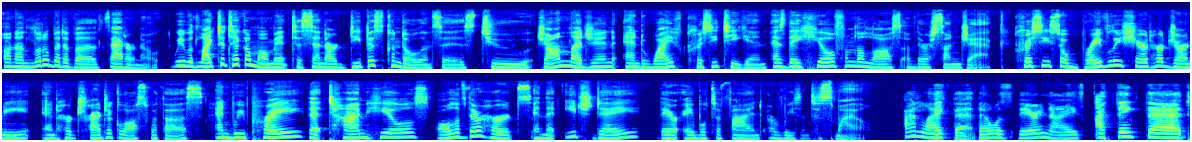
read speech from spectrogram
On a little bit of a sadder note, we would like to take a moment to send our deepest condolences to John Legend and wife Chrissy Teigen as they heal from the loss of their son Jack. Chrissy so bravely shared her journey and her tragic loss with us, and we pray that time heals all of their hurts and that each day they are able to find a reason to smile. I like that. That was very nice. I think that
